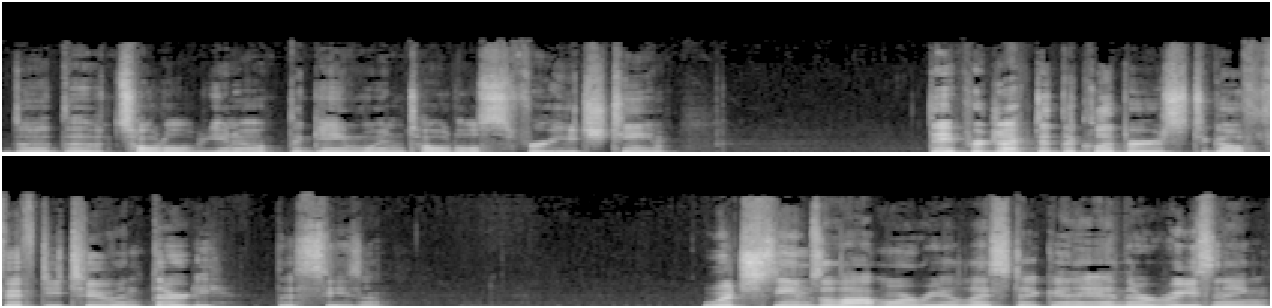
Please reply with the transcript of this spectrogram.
the the total, you know, the game win totals for each team. They projected the Clippers to go 52 and 30 this season which seems a lot more realistic. And, and their reasoning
